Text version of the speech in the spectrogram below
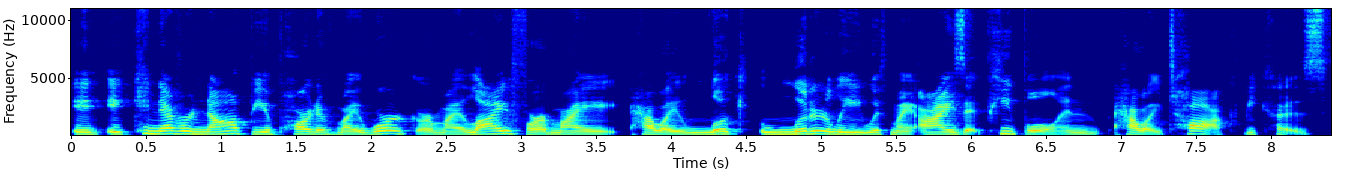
it, it can never not be a part of my work or my life or my how i look literally with my eyes at people and how i talk because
